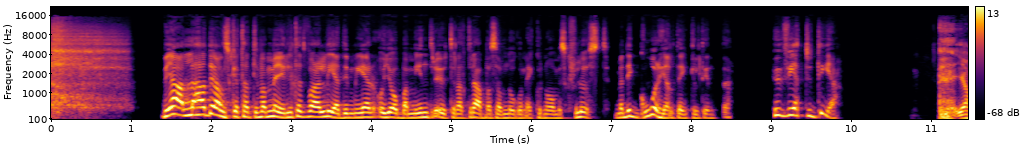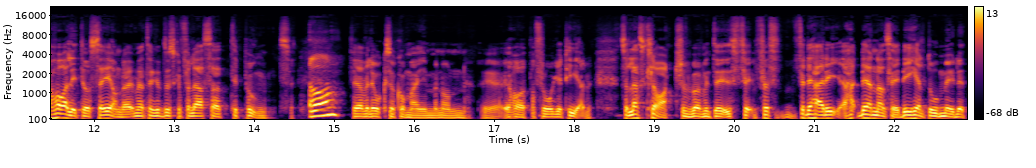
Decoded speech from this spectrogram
Vi alla hade önskat att det var möjligt att vara ledig mer och jobba mindre utan att drabbas av någon ekonomisk förlust. Men det går helt enkelt inte. Hur vet du det? Jag har lite att säga om det, men jag tänker att du ska få läsa till punkt. Ja. För jag vill också komma in med någon, eh, jag har ett par frågor till er. Så läs klart, så vi behöver inte, för, för, för det här är, det enda säger, det är helt omöjligt.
